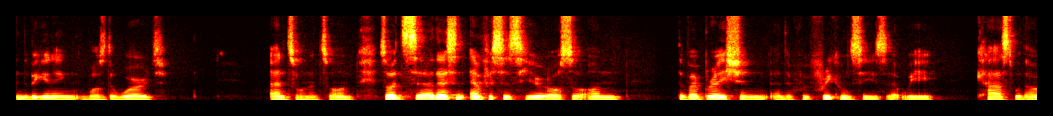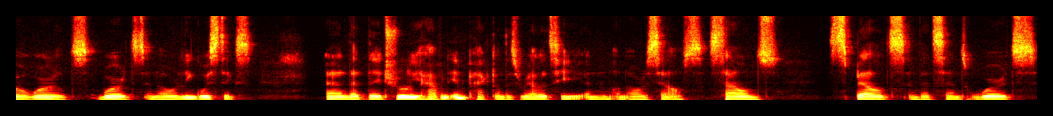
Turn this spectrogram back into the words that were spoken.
in the beginning was the word, and so on and so on. So it's uh, there's an emphasis here also on the vibration and the frequencies that we cast with our words, words and our linguistics, and that they truly have an impact on this reality and on ourselves. Sounds, spells in that sense, words,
